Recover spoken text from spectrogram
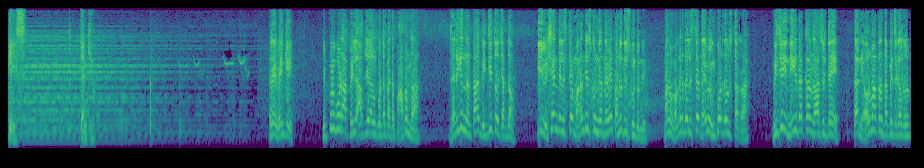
ప్లీజ్. Thank you. రే వెంకీ ఇప్పుడు కూడా ఆ పెళ్ళి ఆఫ్ చేయాలనుకుంటే పెద్ద పాపం రా. జరిగిందంతా విద్యతో చెప్దాం. ఈ విషయం తెలిస్తే మనం తీసుకున్న నిర్ణయమే తను తీసుకుంటుంది. మనం ఒకరు తెలిస్తే దైవం ఇంకోటి తెలుస్తారా విజయ్ నీకు దక్కని రాసుంటే దాన్ని ఎవరు మాత్రం తప్పించగలరు?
